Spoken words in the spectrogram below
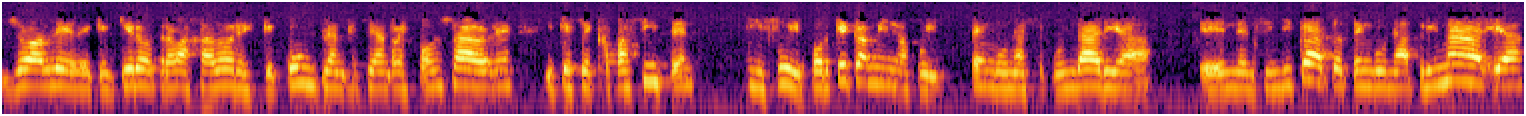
yo hablé de que quiero trabajadores que cumplan, que sean responsables y que se capaciten y fui. ¿Por qué camino fui? Tengo una secundaria en el sindicato, tengo una primaria,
